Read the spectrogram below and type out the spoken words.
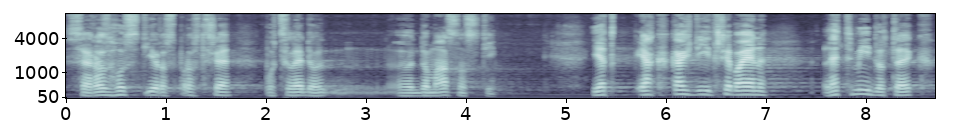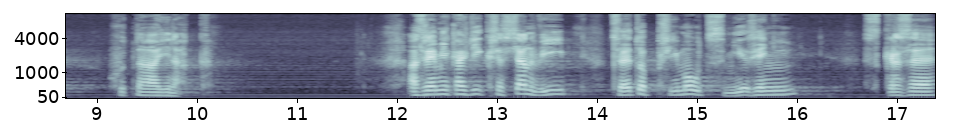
se rozhostí, rozprostře po celé do, domácnosti. Jak každý třeba jen letmý dotek chutná jinak. A zřejmě každý křesťan ví, co je to přijmout smíření skrze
